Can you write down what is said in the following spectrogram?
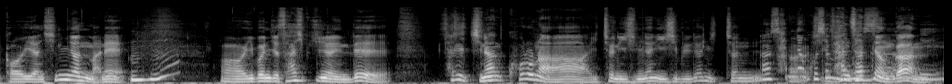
거의 한 10년 만에 음흠. 어 이번 이제 40주년인데 사실 지난 코로나 2020년, 21년, 2000 아, 삼년 고생 한 많이 3년간 했어요. 예.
